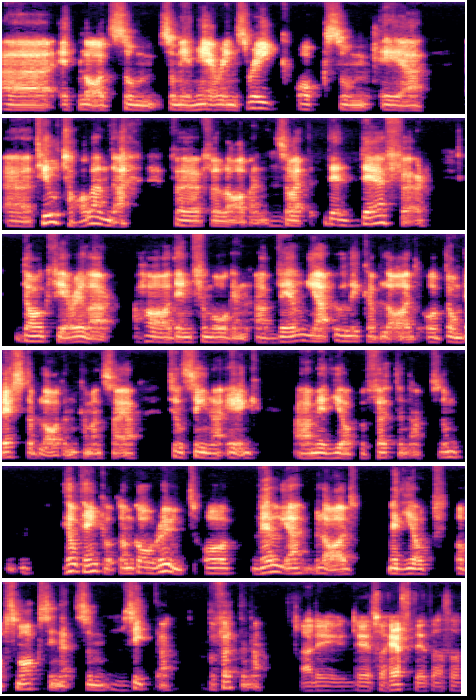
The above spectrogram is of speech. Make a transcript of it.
uh, ett blad som, som är näringsrik och som är uh, tilltalande för, för larven. Mm. Så att det är därför dagfjärilar har den förmågan att välja olika blad och de bästa bladen kan man säga till sina ägg uh, med hjälp av fötterna. Så de, helt enkelt, de går runt och väljer blad med hjälp av smaksinnet som mm. sitter på fötterna. Ja, det är, det är så häftigt alltså.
